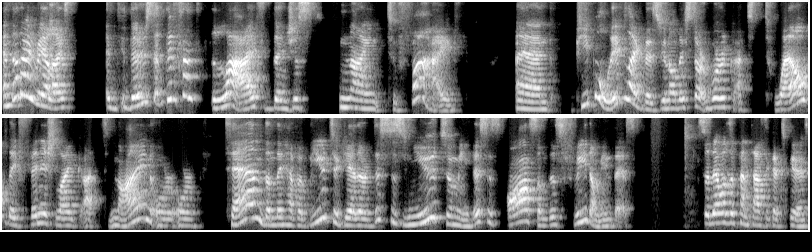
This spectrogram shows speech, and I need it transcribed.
And then I realized there's a different life than just nine to five. And people live like this, you know, they start work at 12, they finish like at nine or, or 10, then they have a view together. This is new to me. This is awesome. There's freedom in this. So that was a fantastic experience.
